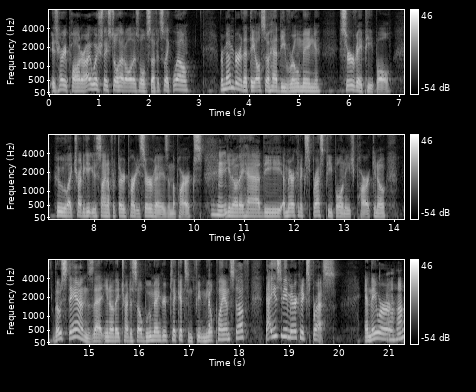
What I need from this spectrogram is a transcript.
is Harry Potter. I wish they still had all this old stuff. It's like, well, remember that they also had the roaming survey people who like tried to get you to sign up for third party surveys in the parks. You know, they had the American Express people in each park, you know, those stands that, you know, they tried to sell Blue Man Group tickets and meal plan stuff. That used to be American Express. And they were Uh-huh.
